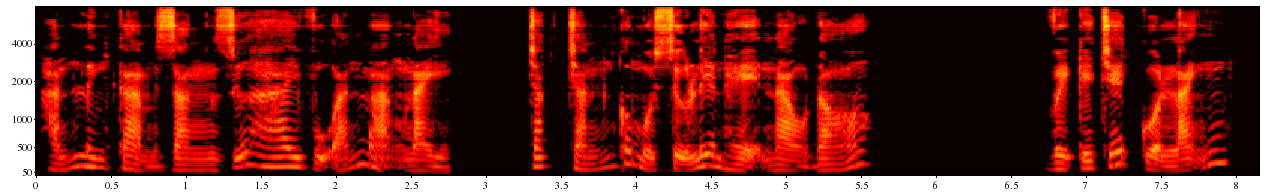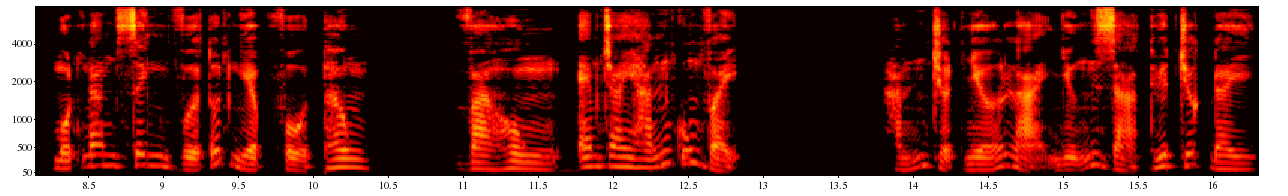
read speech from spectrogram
Hắn linh cảm rằng giữa hai vụ án mạng này chắc chắn có một sự liên hệ nào đó. Về cái chết của Lãnh, một nam sinh vừa tốt nghiệp phổ thông và Hùng, em trai hắn cũng vậy. Hắn chợt nhớ lại những giả thuyết trước đây.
